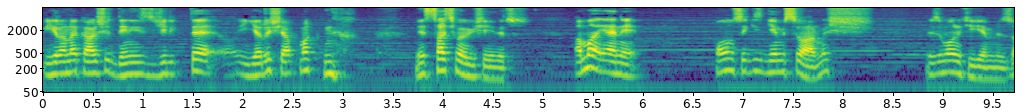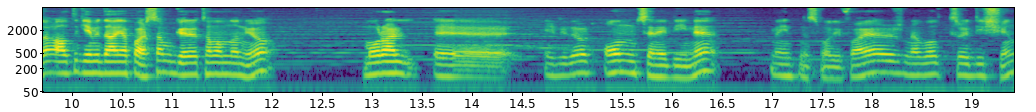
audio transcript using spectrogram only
İran'a karşı denizcilikte yarış yapmak ne saçma bir şeydir. Ama yani 18 gemisi varmış. Bizim 12 gemimiz var. 6 gemi daha yaparsam bu görev tamamlanıyor. Moral e, 54 10 seneliğine Maintenance Modifier, Naval Tradition.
